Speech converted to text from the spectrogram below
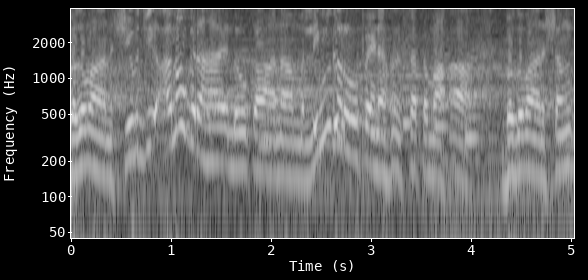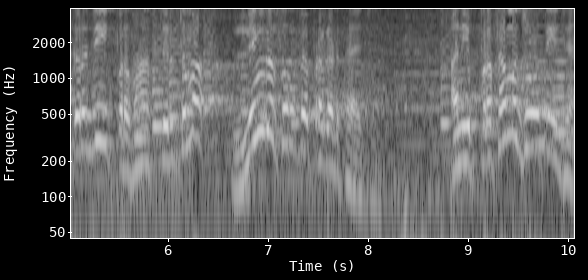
ભગવાન શિવજી અનુગ્રહાય લોકાનામ લિંગ રૂપેણ સતમા ભગવાન શંકરજી પ્રભાસ તીર્થમાં લિંગ સ્વરૂપે પ્રગટ થાય છે. અને પ્રથમ જ્યોતિ છે.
